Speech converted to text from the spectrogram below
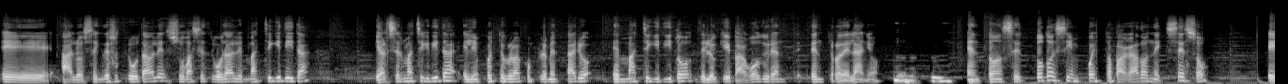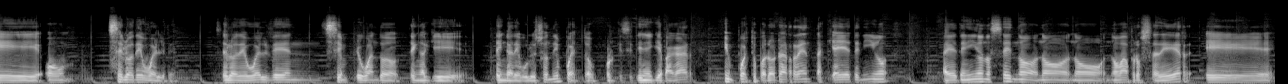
eh, a los ingresos tributables, su base tributable es más chiquitita, Y al ser más chiquitita, el impuesto global complementario es más chiquitito de lo que pagó durante, dentro del año. Entonces, todo ese impuesto pagado en exceso eh, se lo devuelven. Se lo devuelven siempre y cuando tenga que tenga devolución de impuestos, porque si tiene que pagar impuestos por otras rentas que haya tenido, haya tenido, no sé, no, no, no, no va a proceder eh,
